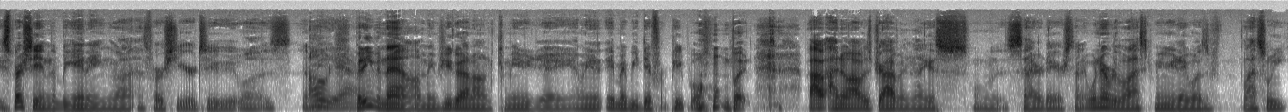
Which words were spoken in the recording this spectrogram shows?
especially in the beginning, like the first year or two, it was. I Oh, mean, yeah. But even now, I mean, if you go out on Community Day, I mean, it, it may be different people, but I, I know I was driving. I guess what was it, Saturday or Sunday, whenever the last Community Day was last week,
